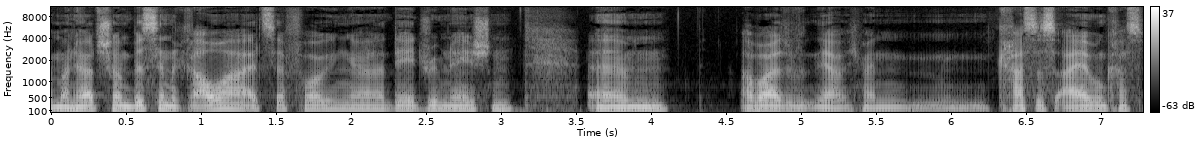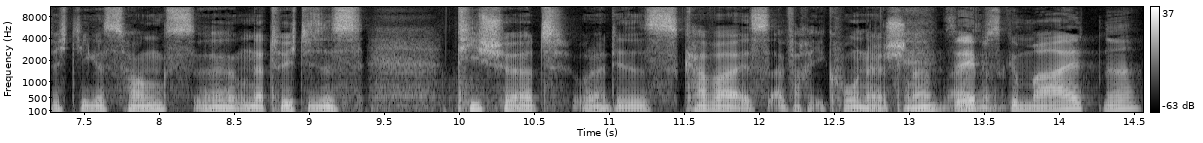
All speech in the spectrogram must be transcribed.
man hört schon ein bisschen rauer als der Vorgänger Daydream Nation. Ähm, aber ja, ich meine, krasses Album, krass wichtige Songs äh, und natürlich dieses T-Shirt oder dieses Cover ist einfach ikonisch. Ne? Selbst gemalt, ne?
